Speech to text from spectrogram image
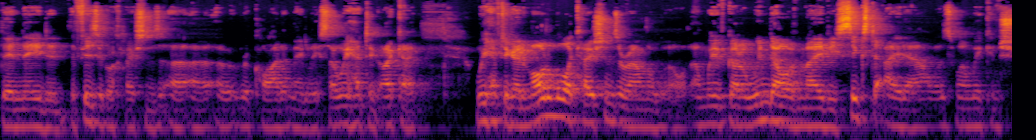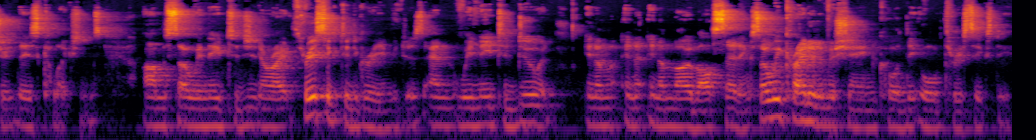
they're needed. The physical collections are, are, are required immediately. So we had to go, okay. We have to go to multiple locations around the world, and we've got a window of maybe six to eight hours when we can shoot these collections. Um, so we need to generate 360 degree images, and we need to do it in a, in a, in a mobile setting. So we created a machine called the Orb 360,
